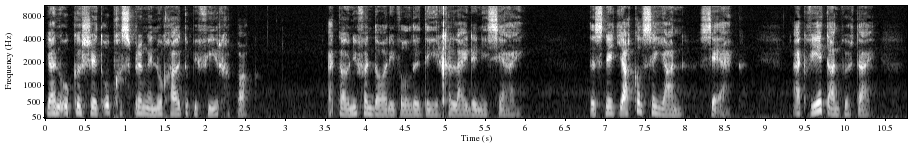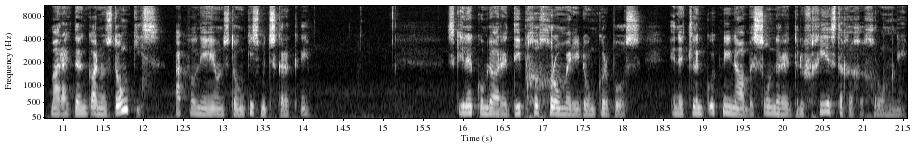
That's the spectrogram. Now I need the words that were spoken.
Jan Okkers het opgespring en nog hout op die vuur gepak. Ek hou nie van daardie wilde diergeleide nie, sê hy. Dis net jakkalse Jan, sê ek. Ek weet antwoord hy, maar ek dink aan ons donkies. Ek wil nie hê ons donkies moet skrik nie. Skielik kom daar 'n diep gegrom uit die donker bos en dit klink ook nie na 'n besondere droefgeestige gegrom nie.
